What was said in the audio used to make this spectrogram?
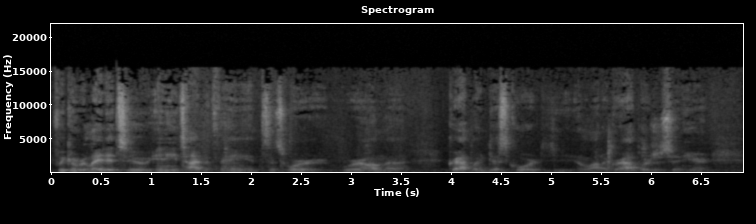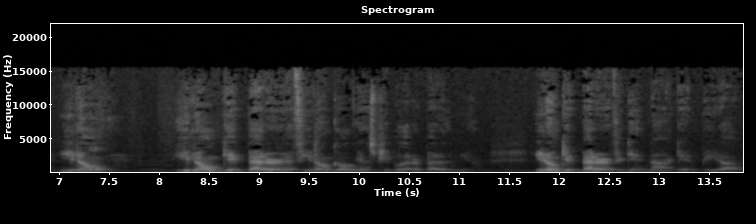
If we can relate it to any type of thing, and since we're we're on the grappling Discord, a lot of grapplers are sitting here. You don't you don't get better if you don't go against people that are better than you. You don't get better if you're getting not getting beat up.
